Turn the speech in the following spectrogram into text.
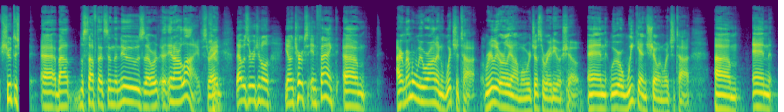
shoot the shit uh, about the stuff that's in the news or in our lives. Right. That was original Young Turks. In fact. Um, I remember we were on in Wichita really early on when we were just a radio show, and we were a weekend show in Wichita, um, and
